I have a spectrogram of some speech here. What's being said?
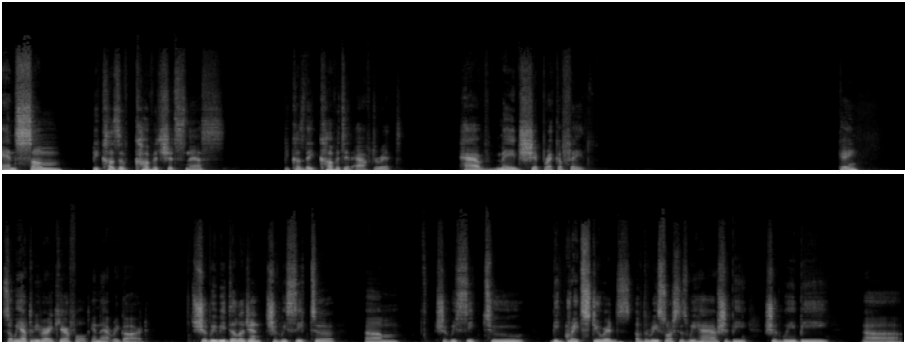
and some, because of covetousness, because they coveted after it, have made shipwreck of faith. Okay? So we have to be very careful in that regard. Should we be diligent? Should we seek to um, should we seek to be great stewards of the resources we have? Should be should we be uh,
